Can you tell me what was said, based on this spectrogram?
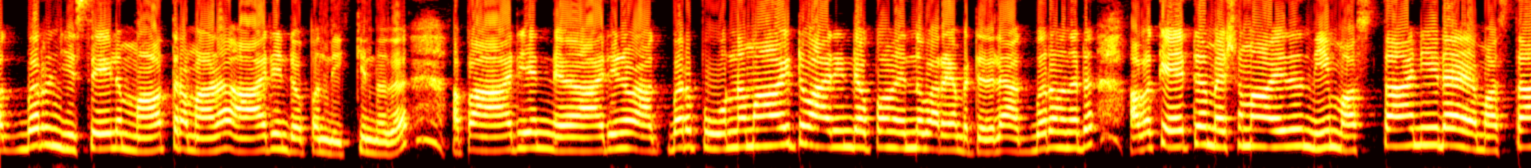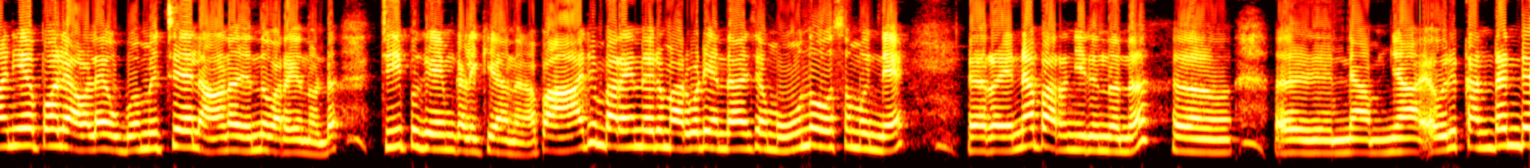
അക്ബറും ജിസേലും മാത്രമാണ് ആര്യന്റെ ഒപ്പം നിൽക്കുന്നത്. അപ്പോൾ ആര്യൻ ആര്യനും അക്ബർ പൂർണമായിട്ടും ആര്യന്റെ ഒപ്പം എന്ന് പറയാൻ പറ്റത്തില്ല. അക്ബർ വന്നിട്ട് അവൾക്ക് ഏറ്റവും വിഷമമായത് നീ മസ്താനിയുടെ മസ്താനിയെ പോലെ അവളെ ഉപമിച്ചേലാണ് എന്ന് പറയുന്നുണ്ട്. ചീപ്പ് ഗെയിം കളിക്കുകയെന്ന് അപ്പോൾ ആര്യം പറയുന്ന ഒരു മറുപടി എന്താണെന്ന് വെച്ചാൽ മൂന്ന് ദിവസം മുന്നേ റെന പറഞ്ഞിരുന്നെന്ന് ഒരു കണ്ടന്റ്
